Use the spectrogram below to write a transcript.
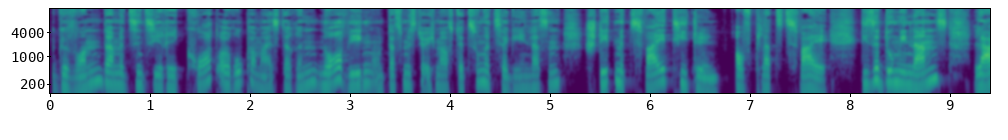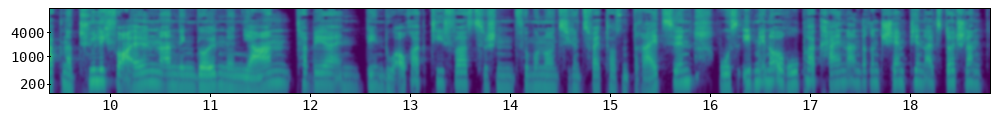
gewonnen. Damit sind sie Rekord-Europameisterin. Norwegen, und das müsst ihr euch mal auf der Zunge zergehen lassen, steht mit zwei Titeln auf Platz zwei. Diese Dominanz lag natürlich vor allem an den goldenen Jahren, Tabea, in denen du auch aktiv warst, zwischen 95 und 2013, wo es eben in Europa keinen anderen Champion als Deutschland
